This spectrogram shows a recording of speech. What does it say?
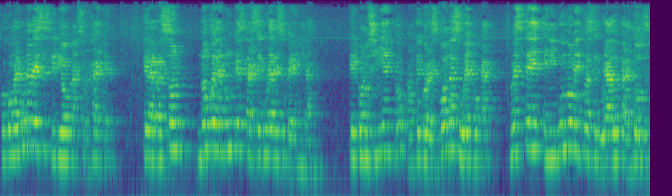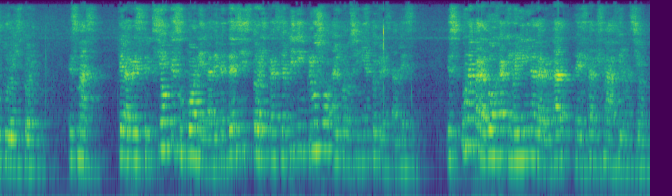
O como alguna vez escribió Max Horkheimer, que la razón no pueda nunca estar segura de su perenidad, que el conocimiento, aunque corresponda a su época, no esté en ningún momento asegurado para todo futuro histórico. Es más, que la restricción que supone la dependencia histórica se aplique incluso al conocimiento que la establece. Es una paradoja que no elimina la verdad de esta misma afirmación.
